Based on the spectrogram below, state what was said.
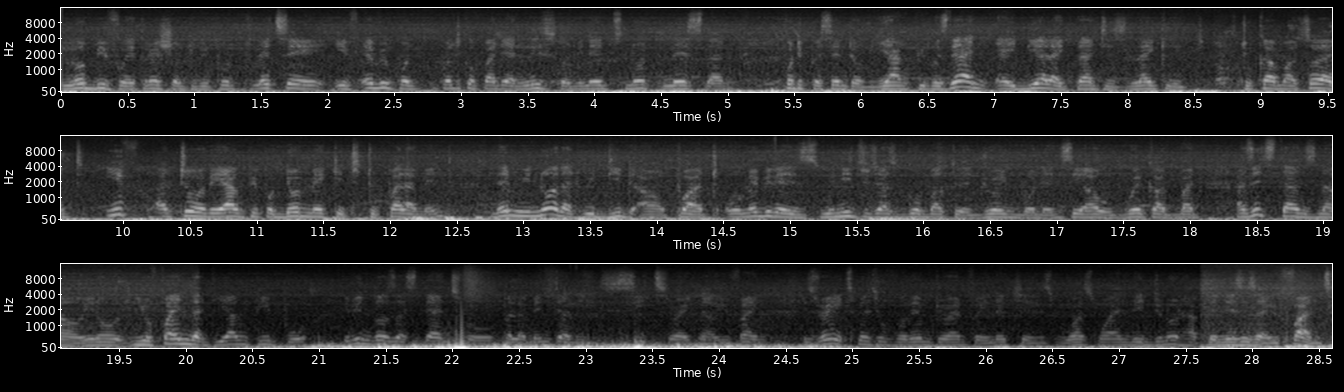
lobby for a threshold to be put? Let's say if every po- political party at least nominates not less than 40% of young people, is there an idea like that is likely to come out so that if at all the young people don't make it to parliament, then we know that we did our part, or maybe there's we need to just go back to the drawing board and see how it work out. But as it stands now, you know, you find that young people, even those that stands for parliamentary seats right now, you find very expensive for them to run for elections once more, and they do not have the necessary funds.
